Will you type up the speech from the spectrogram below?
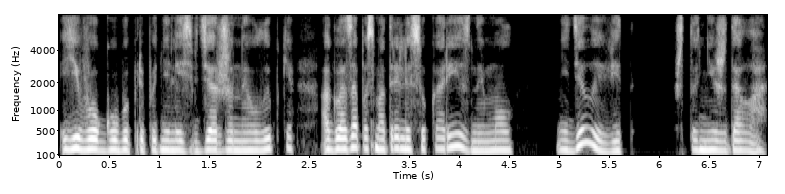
Его губы приподнялись в держанной улыбке, а глаза посмотрели сукоризной, мол, не делай вид, что не ждала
